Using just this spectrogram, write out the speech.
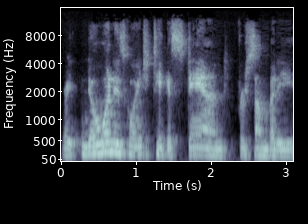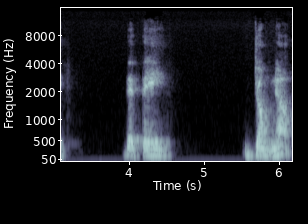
right? No one is going to take a stand for somebody that they don't know.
